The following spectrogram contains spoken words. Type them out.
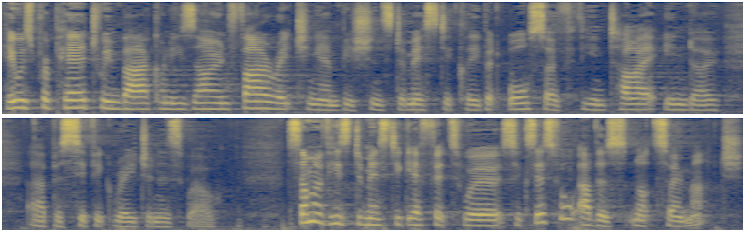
he was prepared to embark on his own far-reaching ambitions domestically, but also for the entire Indo-Pacific region as well. Some of his domestic efforts were successful, others not so much.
